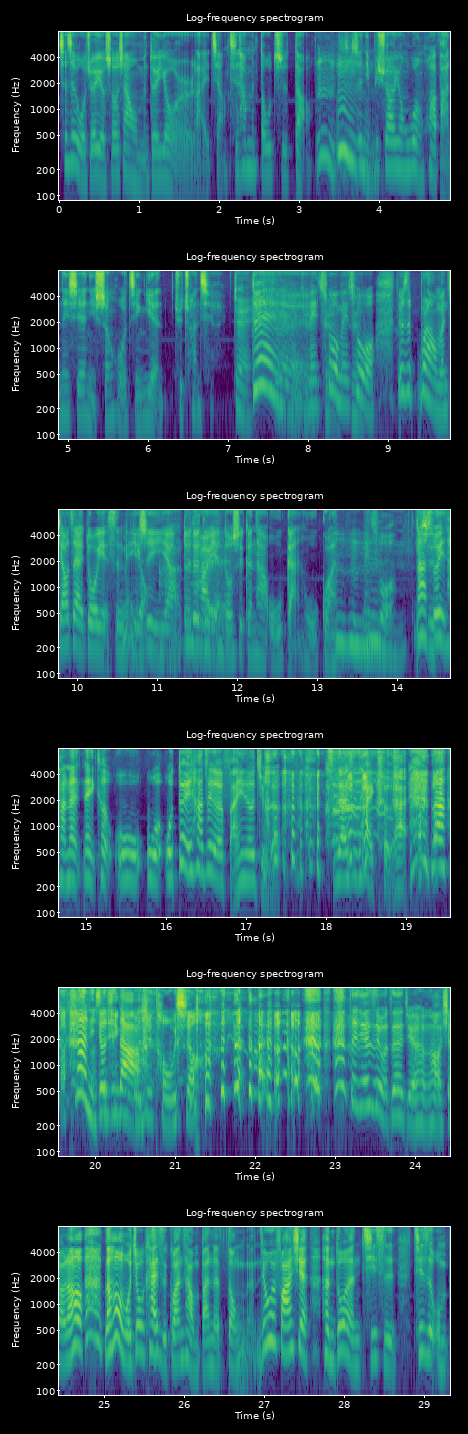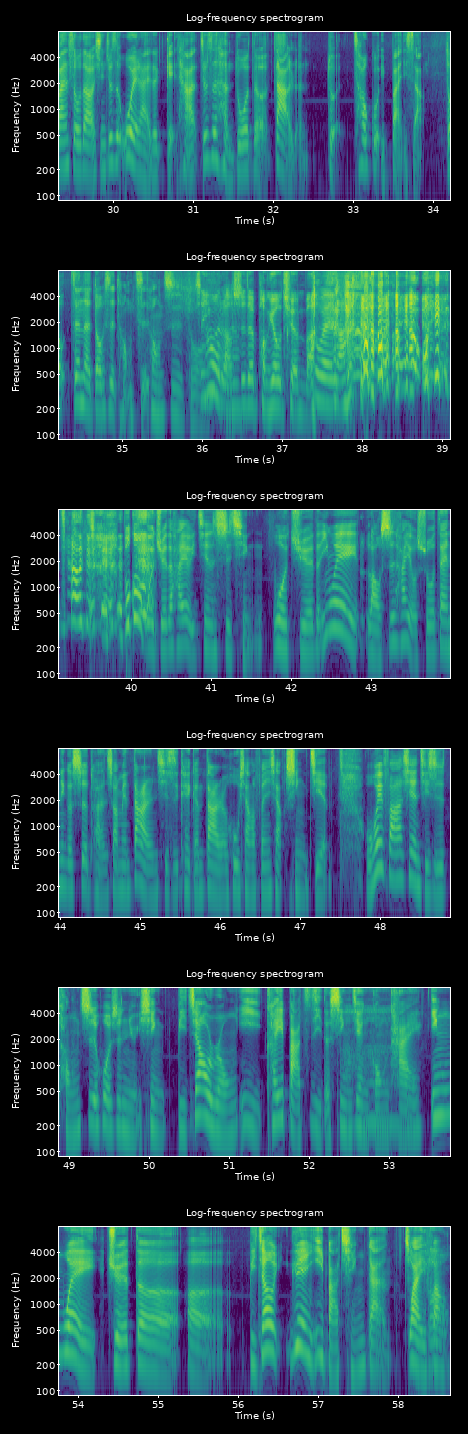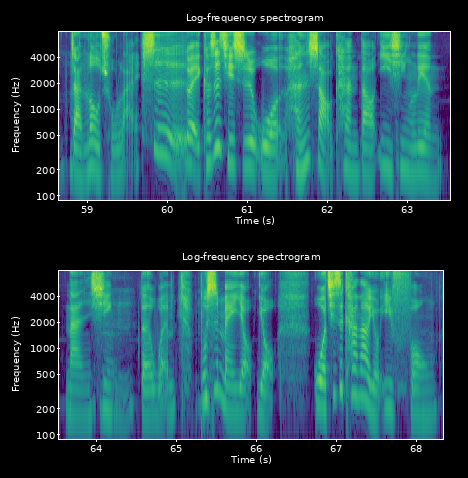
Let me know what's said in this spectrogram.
甚至我觉得有时候像我们对幼儿来讲，其实他们都知道。嗯嗯，只是你必须要用问话把那些你生活经验去串起来。对对，没错没错，就是不然我们教再多也是没用，是一样。对他而言都是跟他无感无关。没错。那所以他那那一刻，我我我对他这个反应就觉得 实在是太可爱。那那你就知道回去偷笑。这件事我真的觉得很好笑，然后，然后我就开始观察我们班的动能，就会发现很多人其实，其实我们班收到的信就是未来的给他，就是很多的大人，对，超过一半以上。都真的都是同志，同志多，是因为老师的朋友圈吧？对啦，我也这样觉得。不过我觉得还有一件事情，我觉得因为老师他有说，在那个社团上面，大人其实可以跟大人互相分享信件。我会发现，其实同志或是女性比较容易可以把自己的信件公开，啊、因为觉得呃。比较愿意把情感外放、展露出来，是对。可是其实我很少看到异性恋男性的文，不是没有，有。我其实看到有一封，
